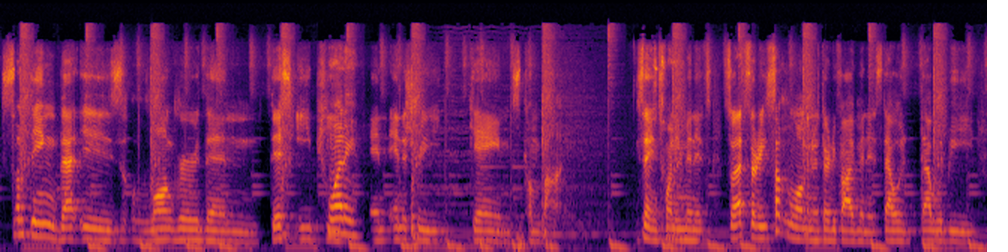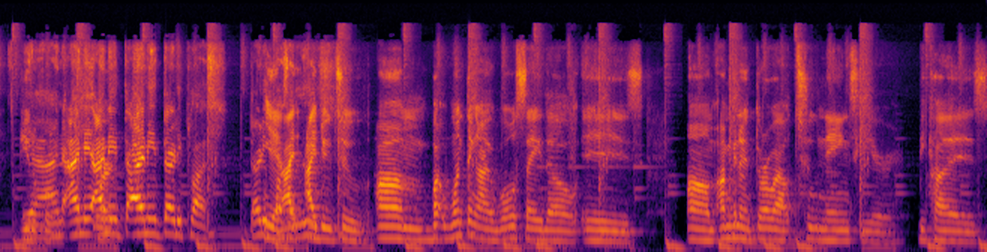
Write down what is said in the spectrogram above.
something that is longer than this EP 20. and Industry Games combined saying 20 minutes. So that's 30 something longer than 35 minutes. That would that would be beautiful. Yeah, I, I need I need I need 30 plus. 30 yeah, I, I do too. Um, but one thing I will say though is um I'm gonna throw out two names here because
